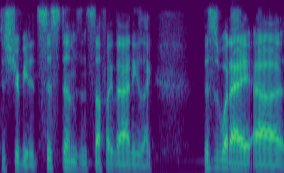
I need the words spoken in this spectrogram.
distributed systems and stuff like that and he's like this is what i uh,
